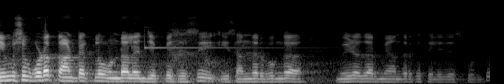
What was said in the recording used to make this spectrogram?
నిమిషం కూడా కాంటాక్ట్లో ఉండాలని చెప్పేసి ఈ సందర్భంగా మీడియా ద్వారా మీ అందరికీ తెలియజేసుకుంటూ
